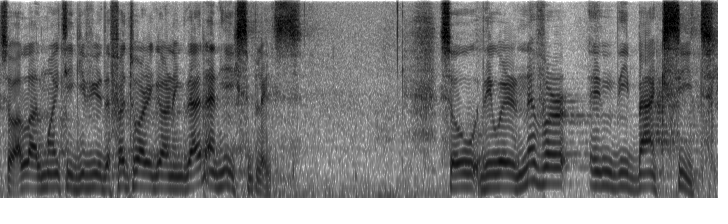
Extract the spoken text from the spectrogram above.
So Allah Almighty give you the fatwa regarding that, and He explains. So they were never in the back seat,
